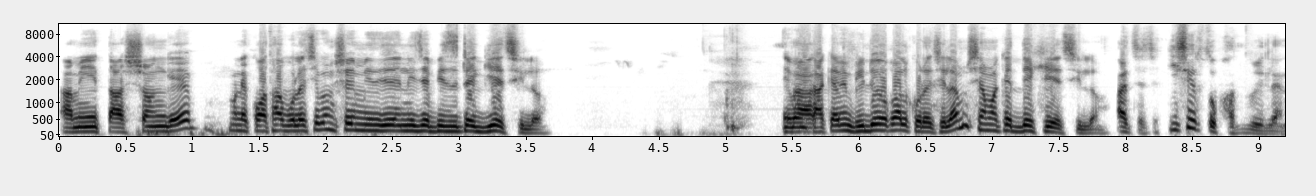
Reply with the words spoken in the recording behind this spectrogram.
আমি তার সঙ্গে মানে কথা বলেছি এবং সে নিজে নিজে ভিজিটে গিয়েছিল। এবং তাকে আমি ভিডিও কল করেছিলাম সে আমাকে দেখিয়েছিল আচ্ছা আচ্ছা কিসের তফাৎ বুঝলেন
